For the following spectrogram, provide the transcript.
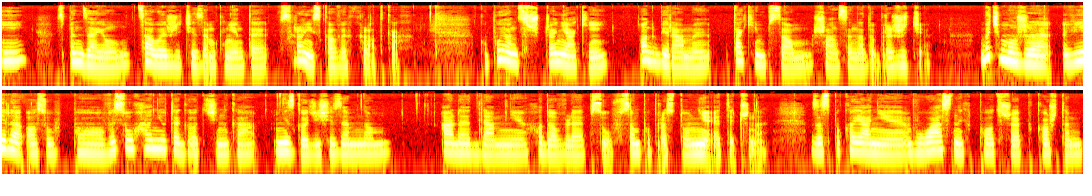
i spędzają całe życie zamknięte w schroniskowych klatkach. Kupując szczeniaki, odbieramy takim psom szansę na dobre życie. Być może wiele osób po wysłuchaniu tego odcinka nie zgodzi się ze mną, ale dla mnie hodowle psów są po prostu nieetyczne. Zaspokajanie własnych potrzeb kosztem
